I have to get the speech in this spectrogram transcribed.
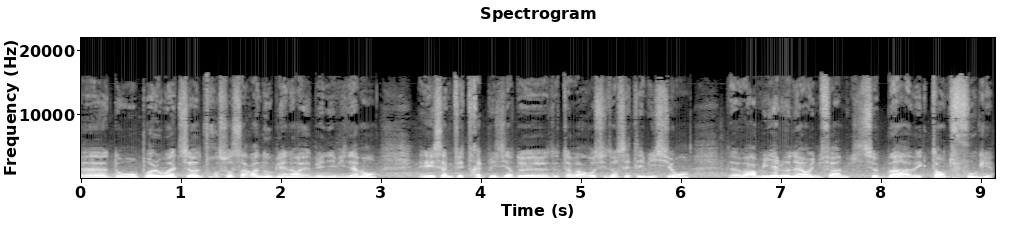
euh, dont Paul Watson, François Sarano, bien, bien, évidemment. Et ça me fait très plaisir de, de t'avoir reçu dans cette émission, d'avoir mis à l'honneur une femme qui se bat avec tant de fougue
